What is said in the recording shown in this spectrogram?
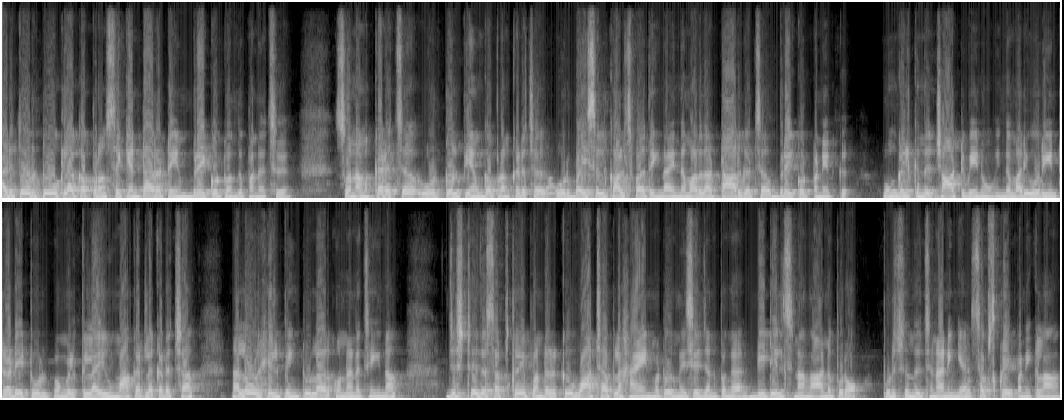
அடுத்து ஒரு டூ ஓ கிளாக் அப்புறம் செகண்ட் டார்கெட்டையும் பிரேக் அவுட் வந்து பண்ணுச்சு. ஸோ நம்ம கிடைச்ச ஒரு டுவெல் பிஎம்க்கு அப்புறம் கிடைச்ச ஒரு பைசல் கால்ஸ் பார்த்தீங்கன்னா இந்த மாதிரி தான் டார்கெட்ஸை பிரேக் அவுட் பண்ணியிருக்கு உங்களுக்கு இந்த சார்ட் வேணும். இந்த மாதிரி ஒரு இன்ட்ராடே டூல் உங்களுக்கு லைவ் மார்க்கெட்டில் கிடைச்சா நல்ல ஒரு ஹெல்பிங் டூலாக இருக்கும்னு நினச்சிங்கன்னா ஜஸ்ட் இதை சப்ஸ்கிரைப் பண்ணுறதுக்கு வாட்ஸ்அப்பில் ஹேண்ட் மட்டும் ஒரு மெசேஜ் அனுப்புங்க. டீட்டெயில்ஸ் நாங்கள் அனுப்புகிறோம் பிடிச்சிருந்துச்சுன்னா நீங்கள் சப்ஸ்கிரைப் பண்ணிக்கலாம்.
